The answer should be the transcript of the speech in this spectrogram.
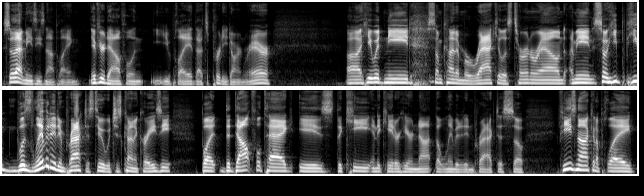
So that means he's not playing. If you're doubtful and you play, that's pretty darn rare. Uh, he would need some kind of miraculous turnaround. I mean, so he he was limited in practice too, which is kind of crazy. But the doubtful tag is the key indicator here, not the limited in practice. So if he's not going to play,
